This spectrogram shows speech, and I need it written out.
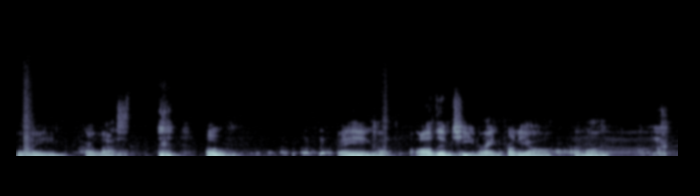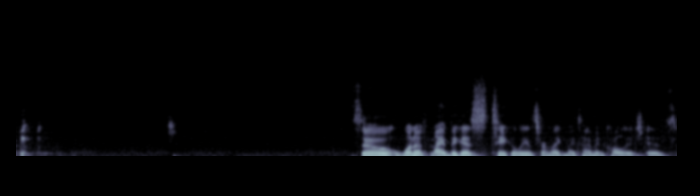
Elaine, our last. oh. Dang. All them cheating right in front of y'all. Come on. So one of my biggest takeaways from like my time in college is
